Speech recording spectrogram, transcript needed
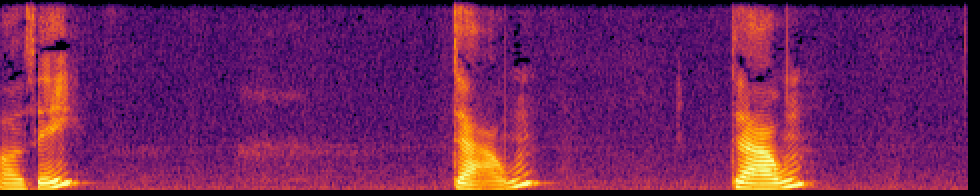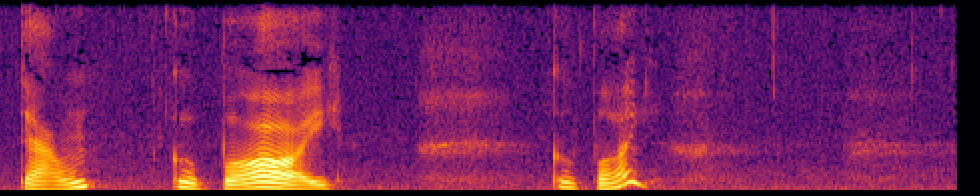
Ozzy. Down. Down. Down. Good boy. Good boy.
